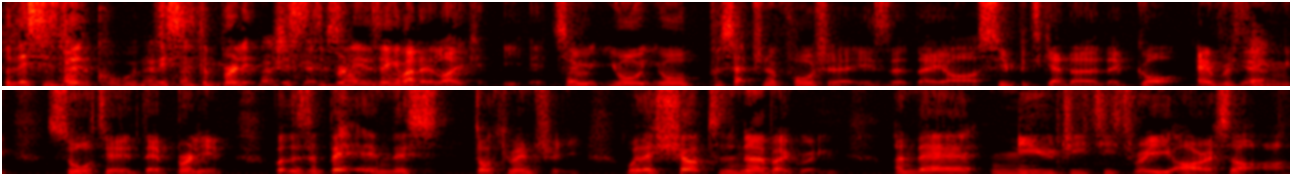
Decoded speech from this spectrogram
But this is the methodical and there's this is the brilliant this is the brilliant thing about about it. Like, so your your perception of Porsche is that they are super together. They've got everything sorted. They're brilliant. But there's a bit in this documentary where they show up to the Nurburgring and their new GT3 RSR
